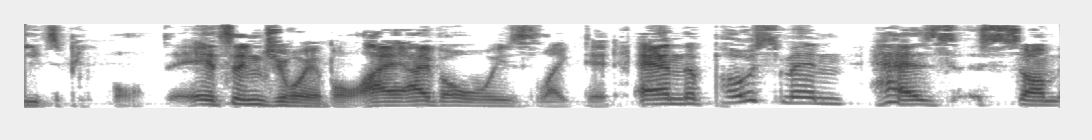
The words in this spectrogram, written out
eats people. It's enjoyable. I I've always liked it. And The Postman has some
